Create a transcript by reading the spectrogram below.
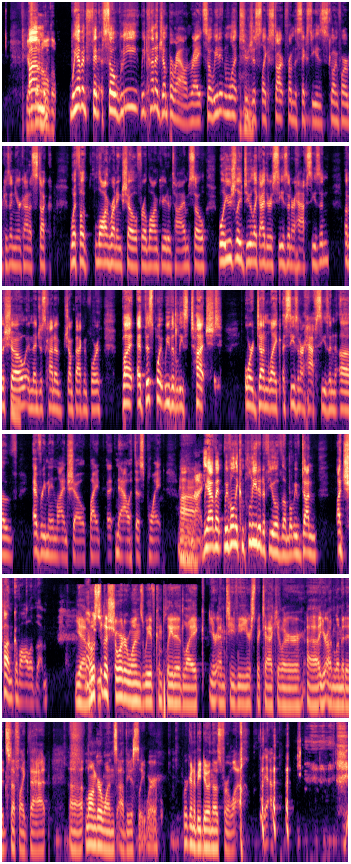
Y'all Um, done all the. we haven't finished so we we kind of jump around right so we didn't want to Mhm. just like start from the 60s going forward because then you're kind of stuck with a long running show for a long period of time so we'll usually do like either a season or half season of a show and then just kind of jump back and forth but at this point we've at least touched or done like a season or half season of every mainline show by uh, now at this point Mhm. Uh, Nice. we haven't we've only completed a few of them but we've done a chunk of all of them Yeah, Well, most you- of the shorter ones we've completed, like your MTV, your Spectacular, uh, your Unlimited, stuff like that. Uh, longer ones, obviously, we're we're going to be doing those for a while. yeah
